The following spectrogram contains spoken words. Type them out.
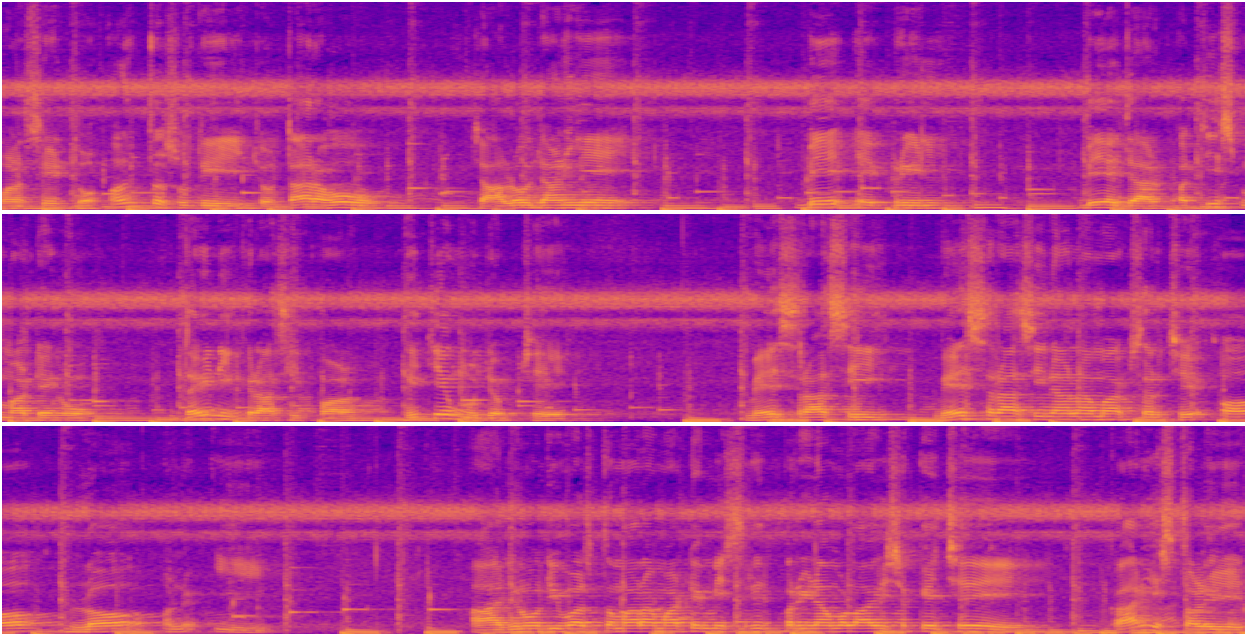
મળશે તો અંત સુધી જોતા રહો. ચાલો જાણીએ બે એપ્રિલ બે હજાર પચીસ માટેનું દૈનિક રાશિફળ નીચે મુજબ છે. મેષ રાશિ, મેષ રાશિના નામાક્ષર છે અ, લ અને ઈ. આજનો દિવસ તમારા માટે મિશ્રિત પરિણામો લાવી શકે છે. કાર્યસ્થળે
